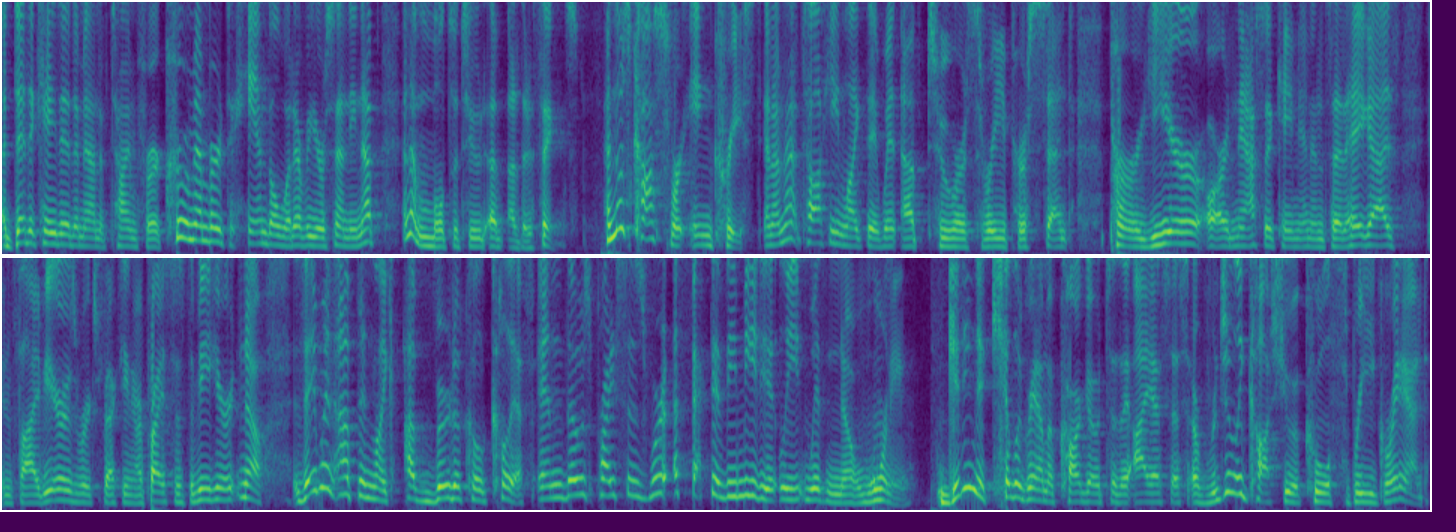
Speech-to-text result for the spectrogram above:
a dedicated amount of time for a crew member to handle whatever you're sending up, and a multitude of other things. And those costs were increased. And I'm not talking like they went up 2 or 3% per year or NASA came in and said, hey guys, in five years we're expecting our prices to be here. No, they went up in like a vertical cliff and those prices were effective immediately with no warning. Getting a kilogram of cargo to the ISS originally cost you a cool three grand,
